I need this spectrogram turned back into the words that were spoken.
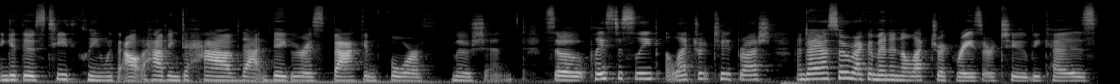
and get those teeth clean without having to have that vigorous back and forth motion. So, place to sleep, electric toothbrush, and I also recommend an electric razor too because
